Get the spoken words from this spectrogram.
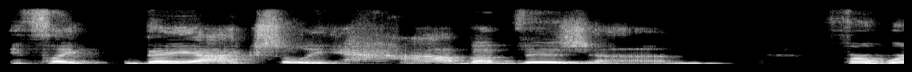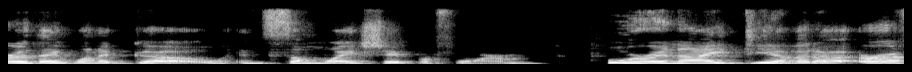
it's like they actually have a vision for where they want to go in some way, shape, or form, or an idea of it, uh, or a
